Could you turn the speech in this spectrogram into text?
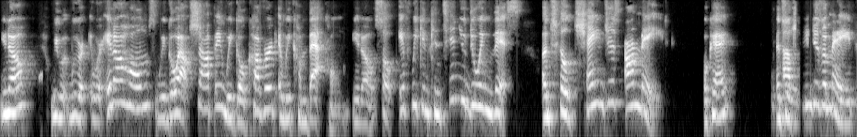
You know, we were, we were we're in our homes we go out shopping we go covered and we come back home you know? So if we can continue doing this until changes are made okay? Until um, changes are made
